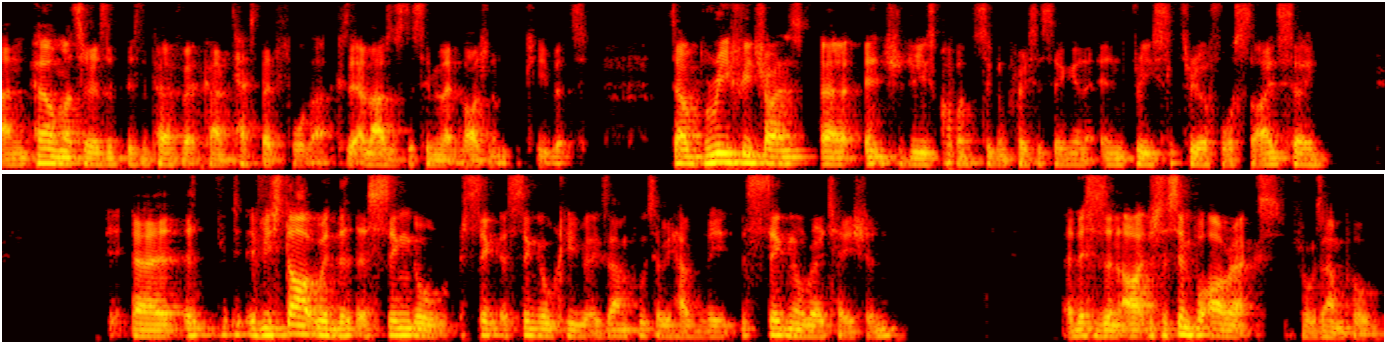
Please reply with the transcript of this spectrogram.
and Perlmutter is, a, is the perfect kind of test bed for that because it allows us to simulate large numbers of qubits. So I'll briefly try and uh, introduce quantum signal processing in, in three, three or four slides. So uh, if you start with a single a single qubit example, so we have the, the signal rotation, and this is an just a simple RX, for example,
